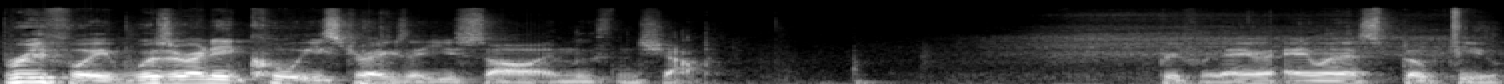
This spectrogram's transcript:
Briefly, was there any cool Easter eggs that you saw in Luthen's shop? Briefly, anyone, anyone that spoke to you?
